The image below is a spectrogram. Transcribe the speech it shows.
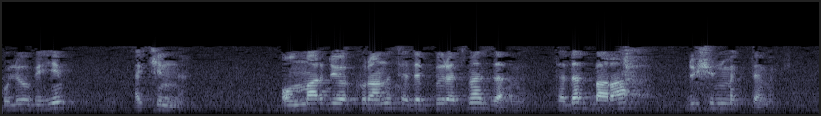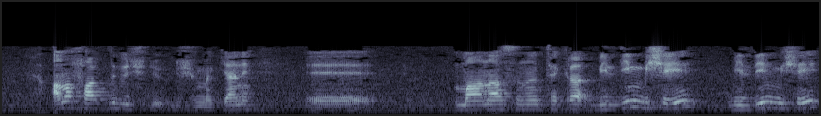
قُلُوبِهِمْ اَكِنَّ Onlar diyor Kur'an'ı tedebbür etmezler mi? Tedebbara düşünmek demek. Ama farklı bir düşünmek. Yani e, manasını tekrar bildiğin bir şeyi bildiğin bir şeyi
